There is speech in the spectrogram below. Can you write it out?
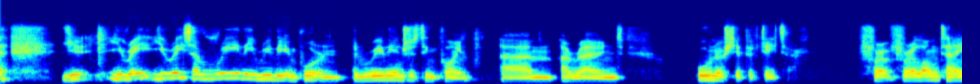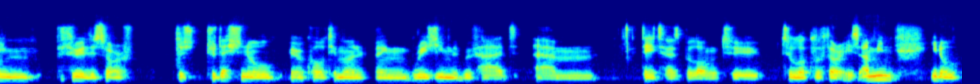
you you raise you raise a really really important and really interesting point um, around ownership of data. For for a long time, through the sort of traditional air quality monitoring regime that we've had, um, data has belonged to to local authorities. I mean, you know,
